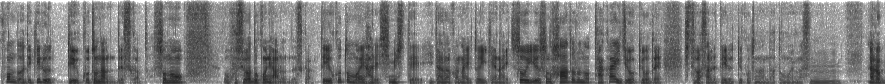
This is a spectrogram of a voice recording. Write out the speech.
今度はできるっていうことなんですかと。その保証はどこにあるんですかっていうこともやはり示していただかないといけない。そういうそのハードルの高い状況で出馬されているということなんだと思います、うん、だから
